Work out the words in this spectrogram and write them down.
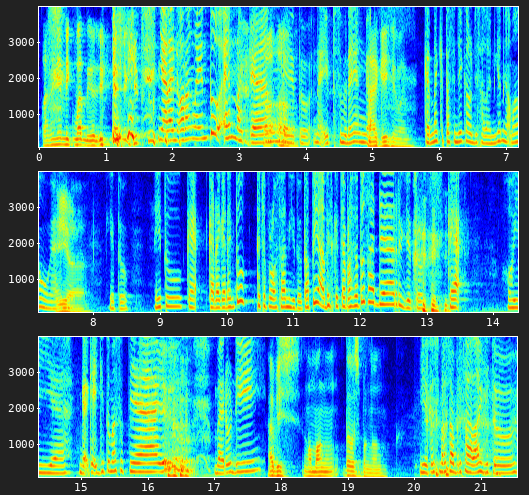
rasanya nikmat gitu. gitu. nyalain orang lain tuh enak kan gitu. Nah itu sebenarnya enggak Nagih emang. karena kita sendiri kalau disalahin kan nggak mau kan. Iya. Gitu. Nah itu kayak kadang-kadang tuh keceplosan gitu. Tapi abis keceplosan tuh sadar gitu. kayak oh iya nggak kayak gitu maksudnya gitu. Baru di Habis ngomong terus bengong. ya terus merasa bersalah gitu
